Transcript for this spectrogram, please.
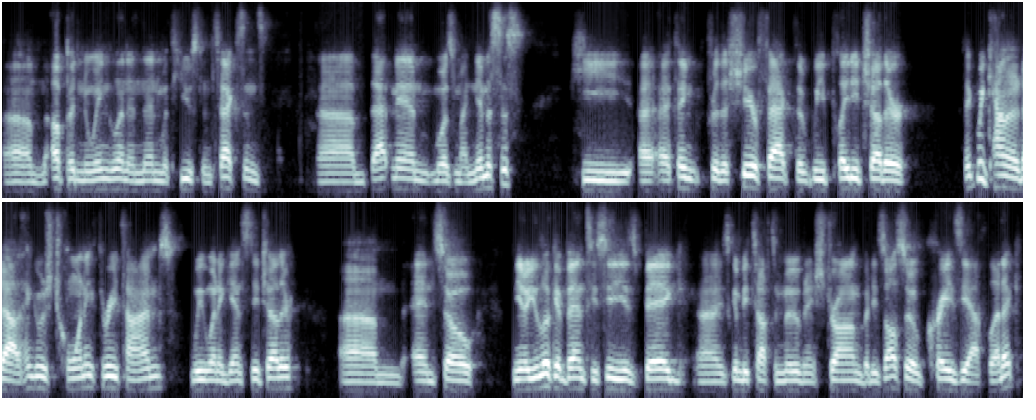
um, up in New England and then with Houston Texans, um, that man was my nemesis. He, I, I think, for the sheer fact that we played each other I think we counted it out. I think it was 23 times we went against each other. Um, and so, you know, you look at Vince, you see he's big, uh, he's going to be tough to move and he's strong, but he's also crazy athletic.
